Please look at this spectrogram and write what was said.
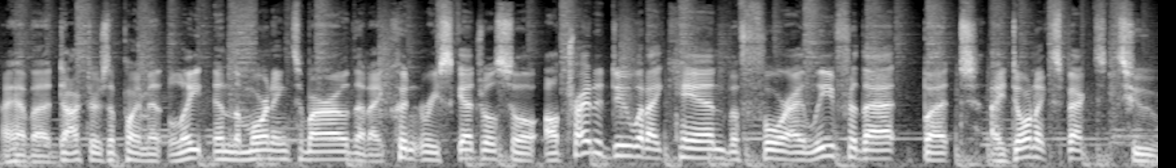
I have a doctor's appointment late in the morning tomorrow that I couldn't reschedule, so I'll try to do what I can before I leave for that, but I don't expect to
